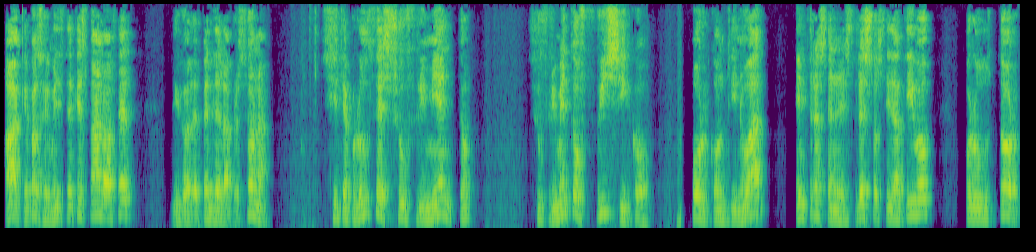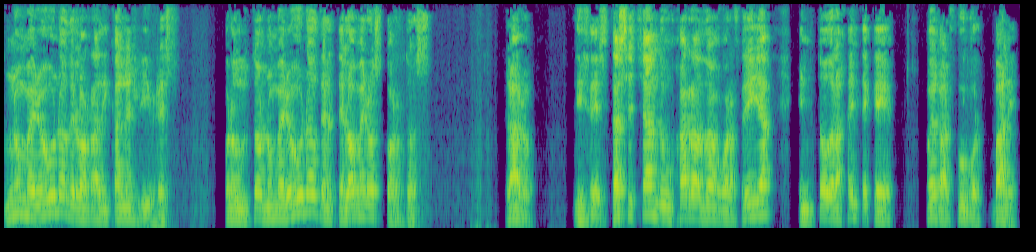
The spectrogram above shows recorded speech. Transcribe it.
ah, ¿qué pasa? ¿Que me dice que es malo hacer? Digo, depende de la persona. Si te produce sufrimiento, sufrimiento físico por continuar, entras en el estrés oxidativo, productor número uno de los radicales libres, productor número uno de telómeros cortos. Claro, dice, estás echando un jarro de agua fría en toda la gente que juega al fútbol. Vale,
